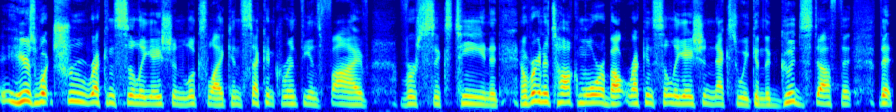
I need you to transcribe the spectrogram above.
Here's what true reconciliation looks like in 2 Corinthians 5, verse 16. And, and we're going to talk more about reconciliation next week and the good stuff that, that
